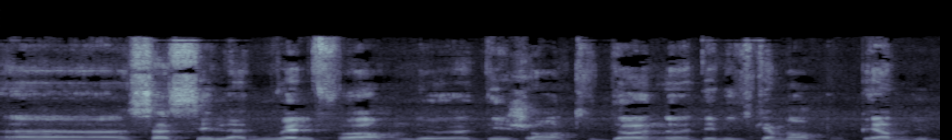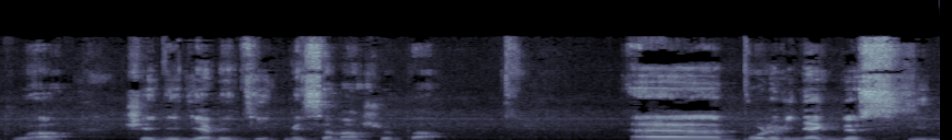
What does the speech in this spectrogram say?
Euh, ça, c'est la nouvelle forme de, des gens qui donnent des médicaments pour perdre du poids chez des diabétiques, mais ça marche pas. Euh, pour le vinaigre de cidre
